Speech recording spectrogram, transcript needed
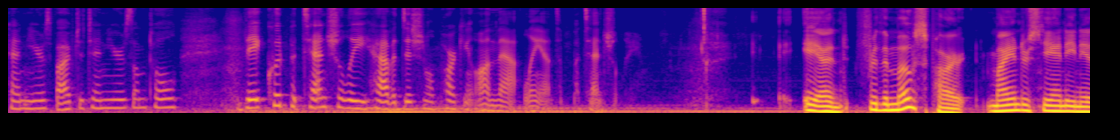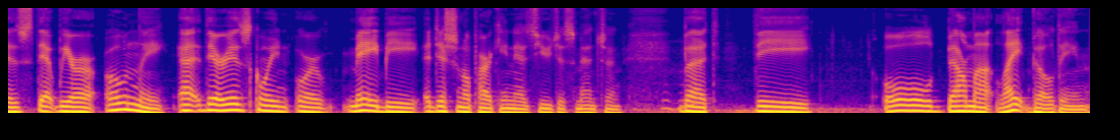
10 years, five to 10 years, I'm told, they could potentially have additional parking on that land, potentially. And for the most part, my understanding is that we are only uh, there is going or may be additional parking as you just mentioned, but the old Belmont Light building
